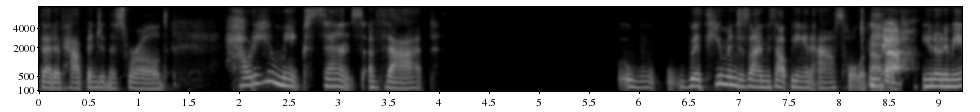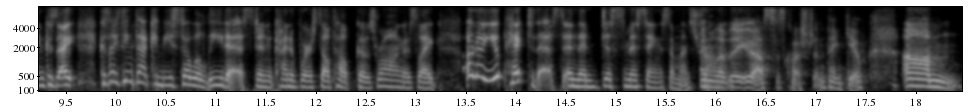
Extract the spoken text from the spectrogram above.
that have happened in this world how do you make sense of that with human design without being an asshole about it Yeah. you know what i mean because i because i think that can be so elitist and kind of where self-help goes wrong is like oh no you picked this and then dismissing someone's I love that you asked this question. Thank you. Um,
